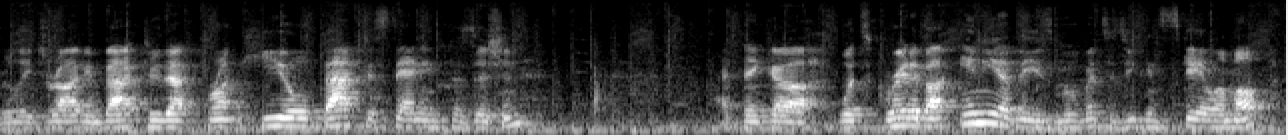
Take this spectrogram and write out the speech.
Really driving back through that front heel, back to standing position. I think uh, what's great about any of these movements is you can scale them up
